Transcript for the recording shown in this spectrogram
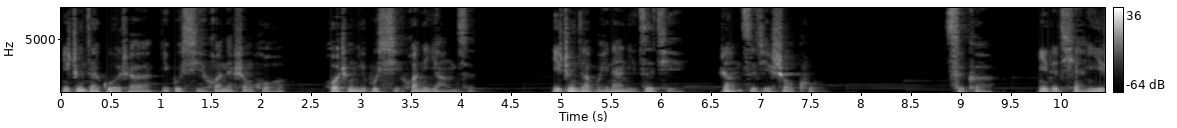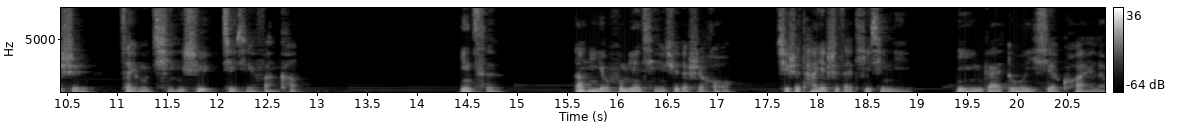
你正在过着你不喜欢的生活，活成你不喜欢的样子。你正在为难你自己，让自己受苦。此刻，你的潜意识在用情绪进行反抗。因此，当你有负面情绪的时候，其实它也是在提醒你，你应该多一些快乐。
